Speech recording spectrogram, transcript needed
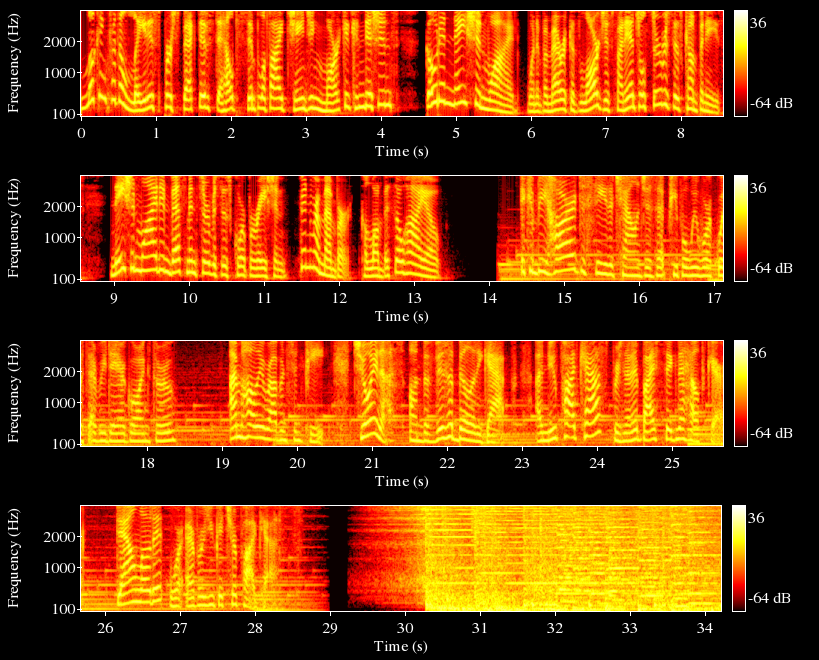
Looking for the latest perspectives to help simplify changing market conditions? Go to Nationwide, one of America's largest financial services companies. Nationwide Investment Services Corporation, FINRA member, Columbus, Ohio. It can be hard to see the challenges that people we work with every day are going through. I'm Holly Robinson Peete. Join us on The Visibility Gap, a new podcast presented by Cigna Healthcare. Download it wherever you get your podcasts.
